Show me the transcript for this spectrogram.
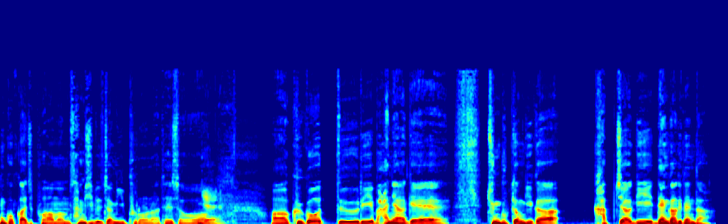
홍콩까지 포함하면 31.2%나 돼서 예. 어, 그것들이 만약에 중국 경기가 갑자기 냉각이 된다.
